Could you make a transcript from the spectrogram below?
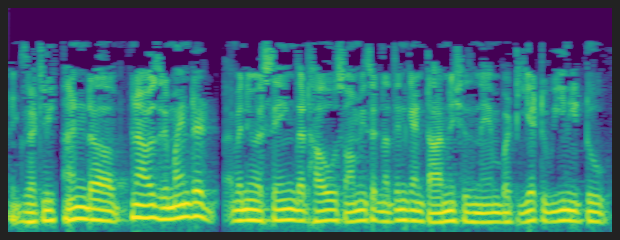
Exactly. And, uh, you know, I was reminded when you were saying that how Swami said nothing can tarnish his name, but yet we need to.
